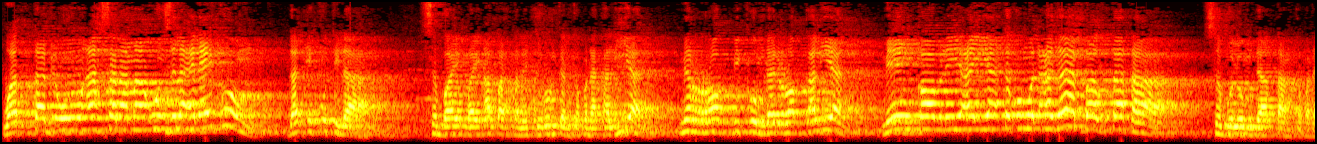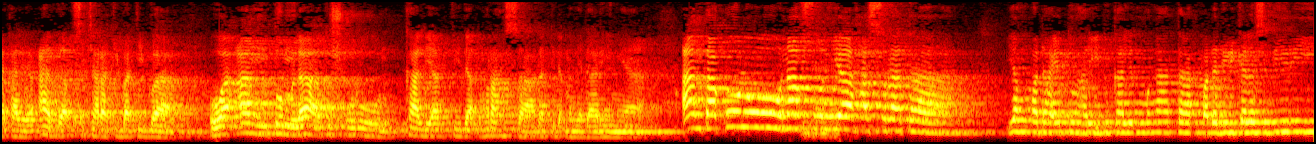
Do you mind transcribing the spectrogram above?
Wattabi'u ahsana ma unzila ilaikum. Dan ikutilah sebaik-baik apa yang telah diturunkan kepada kalian. Min rabbikum dari rabb kalian. Min qabli ayyatakumul adzab baghtata. Sebelum datang kepada kalian azab secara tiba-tiba. Wa antum la tusyurun kalian tidak merasa dan tidak menyadarinya. Antakulu nafsun ya hasrata yang pada itu hari itu kalian mengatakan pada diri kalian sendiri,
